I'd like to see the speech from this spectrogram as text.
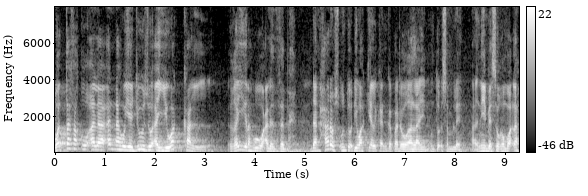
wattafaqu ala annahu yajuzu ay yuwakkal ghairahu ala dhabh. Dan harus untuk diwakilkan kepada orang lain untuk sembelih. Ha, ini biasa orang buat lah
